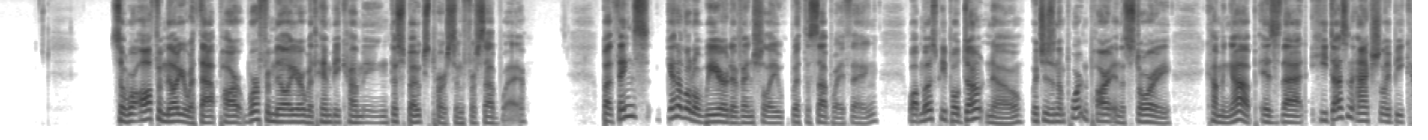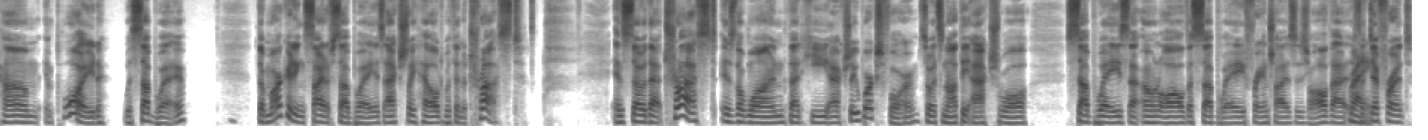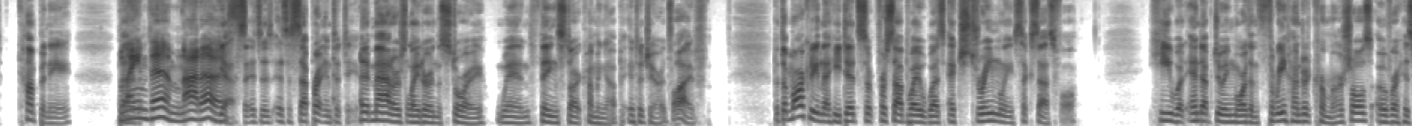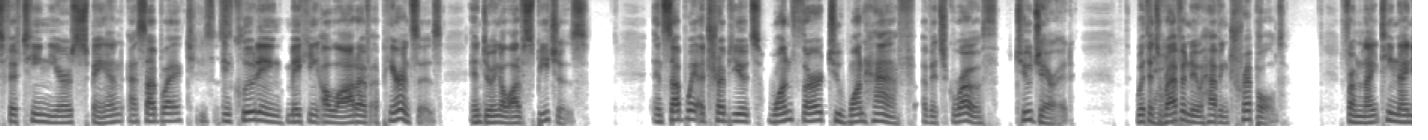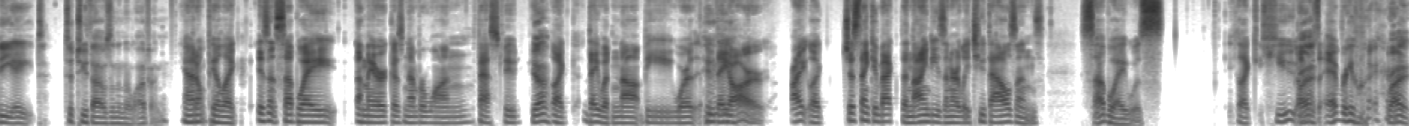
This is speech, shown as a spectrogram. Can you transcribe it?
So we're all familiar with that part. We're familiar with him becoming the spokesperson for Subway. But things get a little weird eventually with the Subway thing. What most people don't know, which is an important part in the story coming up, is that he doesn't actually become employed with Subway. The marketing side of Subway is actually held within a trust. And so that trust is the one that he actually works for. So it's not the actual subways that own all the subway franchises, all that. It's a different company. that- Blame them, not us. Yes, it's a, it's a separate entity. And it matters later in the story when things start coming up into Jared's life. But the marketing that he did for Subway was extremely successful. He would end up doing more than 300 commercials over his 15 years span at Subway, Jesus. including making a lot of appearances and doing a lot of speeches. And Subway attributes one third to one half of its growth to Jared, with its Dang. revenue having tripled from 1998 to 2011. Yeah, I don't feel like isn't Subway America's number one fast food? Yeah. Like they would not be where who they Mm-mm. are. Right? Like just thinking back the 90s and early 2000s, Subway was like huge. It was everywhere. Right.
